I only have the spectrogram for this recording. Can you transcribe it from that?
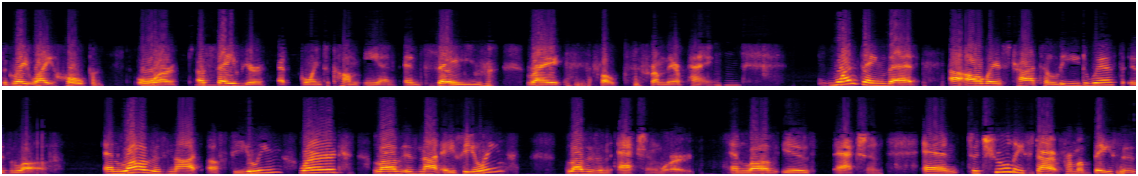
the great white hope, or a savior that's going to come in and save, right, folks from their pain. Mhm. One thing that I always try to lead with is love. And love is not a feeling word. Love is not a feeling. Love is an action word. And love is action. And to truly start from a basis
